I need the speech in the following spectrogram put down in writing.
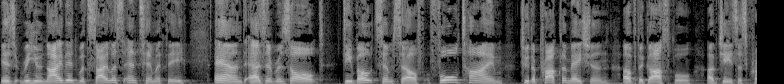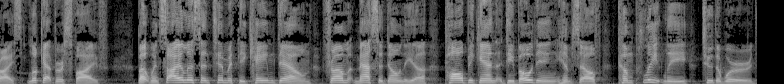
is reunited with Silas and Timothy, and as a result, devotes himself full time to the proclamation of the gospel of Jesus Christ. Look at verse 5. But when Silas and Timothy came down from Macedonia, Paul began devoting himself completely to the word,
